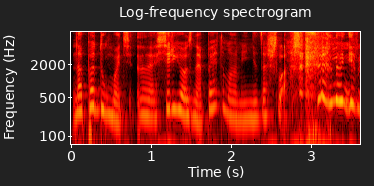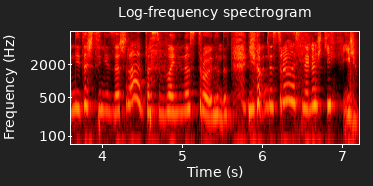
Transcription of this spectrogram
на подумать, э, серьезная, поэтому она мне не зашла. ну, не, не то, что не зашла, я просто была не настроена. Я настроилась на легкий фильм.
